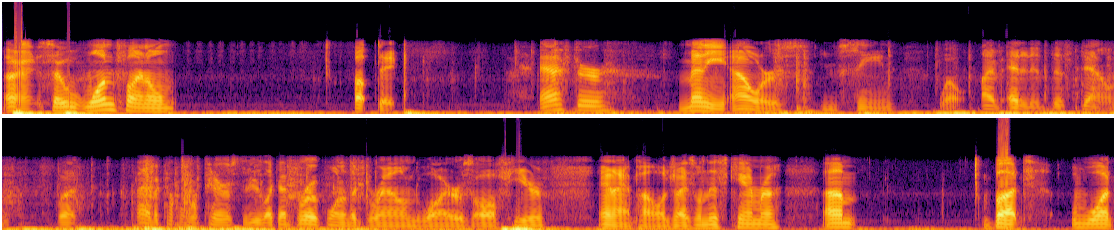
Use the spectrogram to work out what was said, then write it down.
Alright, so one final update. After many hours you've seen, well, I've edited this down, but I have a couple repairs to do. Like I broke one of the ground wires off here, and I apologize on this camera. Um, but what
